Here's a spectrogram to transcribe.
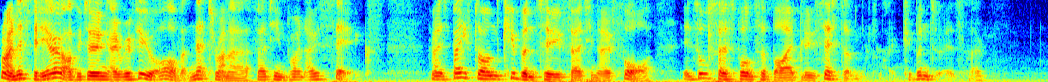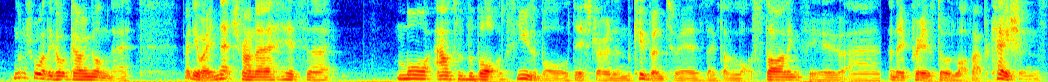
Right, in this video I'll be doing a review of Netrunner 13.06. Now it's based on Kubuntu 13.04. It's also sponsored by Blue System, like Kubuntu is, so I'm not sure what they've got going on there. But anyway, Netrunner is a more out-of-the-box usable distro than Kubuntu is. They've done a lot of styling for you and, and they've pre-installed a lot of applications.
